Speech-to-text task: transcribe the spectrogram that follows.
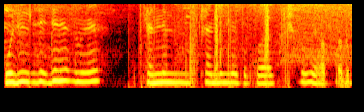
Golü izlediniz mi? Kendim kendimle topu atmışım ve atladım.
